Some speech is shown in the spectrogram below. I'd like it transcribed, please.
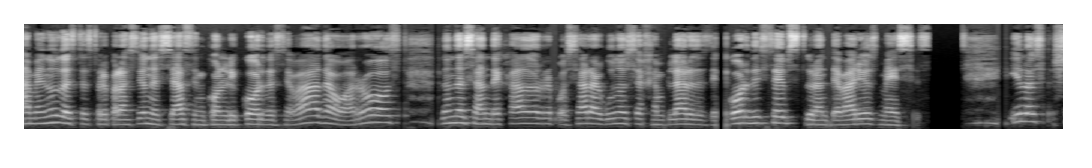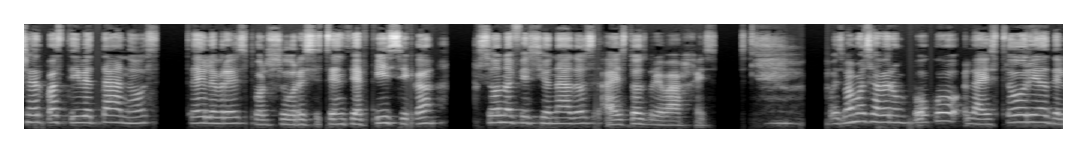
A menudo estas preparaciones se hacen con licor de cebada o arroz, donde se han dejado reposar algunos ejemplares de cordyceps durante varios meses. Y los sherpas tibetanos, célebres por su resistencia física, son aficionados a estos brebajes. Pues vamos a ver un poco la historia del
